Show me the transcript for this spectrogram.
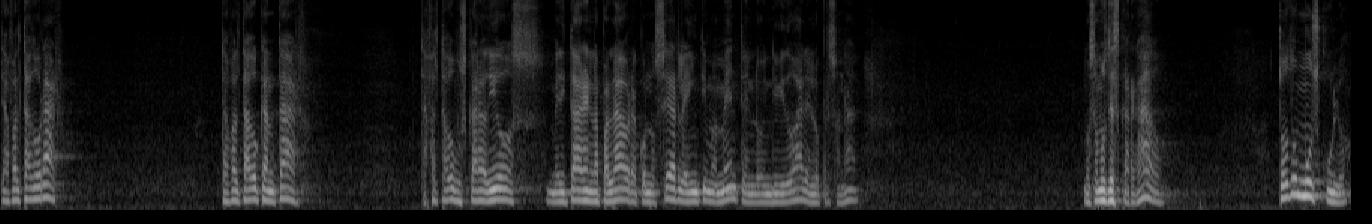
te ha faltado orar, te ha faltado cantar, te ha faltado buscar a Dios, meditar en la palabra, conocerle íntimamente en lo individual, en lo personal. Nos hemos descargado. Todo músculo,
